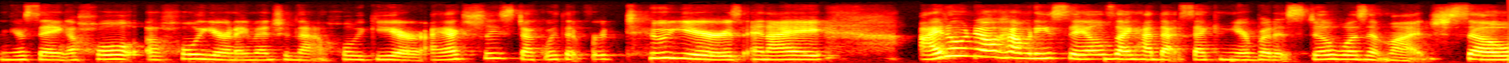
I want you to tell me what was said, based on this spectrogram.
you're saying a whole a whole year and I mentioned that whole year. I actually stuck with it for 2 years and I I don't know how many sales I had that second year, but it still wasn't much. So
